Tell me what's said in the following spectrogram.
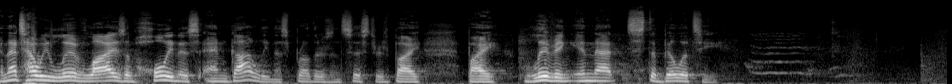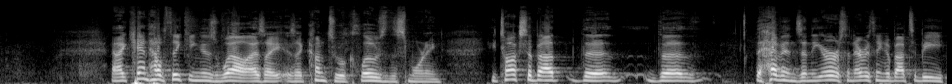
And that's how we live lives of holiness and godliness, brothers and sisters, by, by living in that stability. And I can't help thinking as well as I as I come to a close this morning. He talks about the the the heavens and the earth and everything about to be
